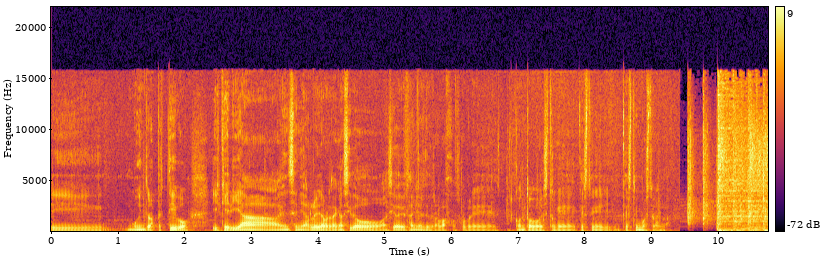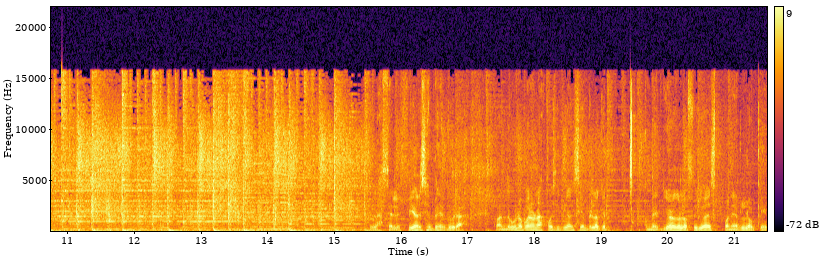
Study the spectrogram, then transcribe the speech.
y muy introspectivo y quería enseñarlo y la verdad que han sido, han sido 10 años de trabajo sobre, con todo esto que, estoy, que estoy mostrando. Selección siempre es dura. Cuando uno pone una exposición siempre lo que yo creo que lo suyo es poner lo que,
